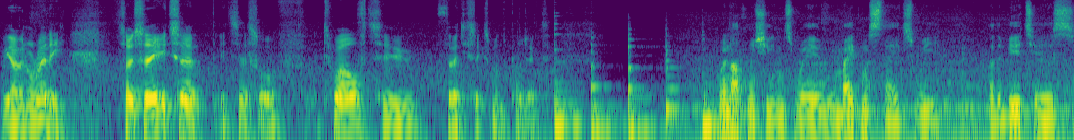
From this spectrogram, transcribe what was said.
we own already. So it's a it's a it's a sort of 12 to 36 month project. We're not machines. We we make mistakes. We, but the beauty is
